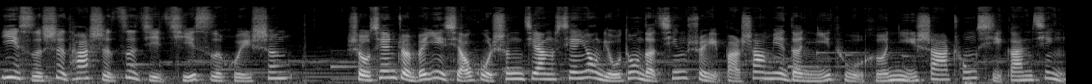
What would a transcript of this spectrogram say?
意思是他使自己起死回生。首先准备一小股生姜，先用流动的清水把上面的泥土和泥沙冲洗干净。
